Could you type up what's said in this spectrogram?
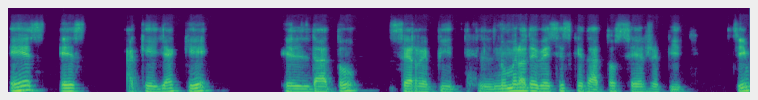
es, es aquella que el dato se repite, el número de veces que dato se repite, ¿sí?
